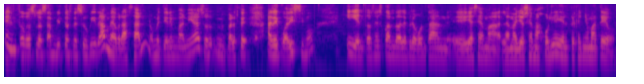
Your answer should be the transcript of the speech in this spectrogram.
en todos los ámbitos de su vida, me abrazan, no me tienen manía, eso me parece adecuadísimo. Y entonces cuando le preguntan, ella se llama, la mayor se llama Julia y el pequeño Mateo.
